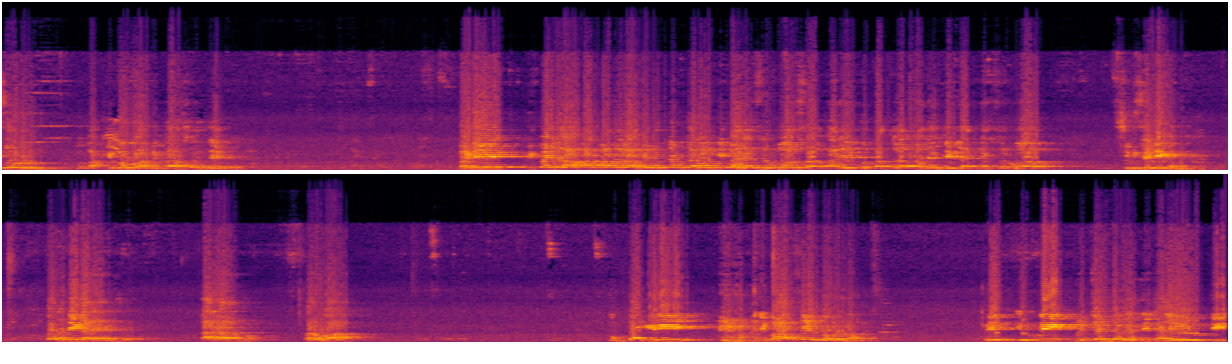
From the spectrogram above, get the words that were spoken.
सोडून तो बाकी बघू आम्ही का असेल ते. म्हणजे मी पहिलं आभार मानायला अभिनंदन करेन की माझ्या सर्व सहकारी लोकांचं माझ्या जिल्ह्यातल्या सर्व शिवसैनिकांचं पदाधिकाऱ्यांचं. कारण परवा मुक्तागिरी आणि बाळासाहेब भवनला हे एवढी प्रचंड गर्दी झालेली होती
